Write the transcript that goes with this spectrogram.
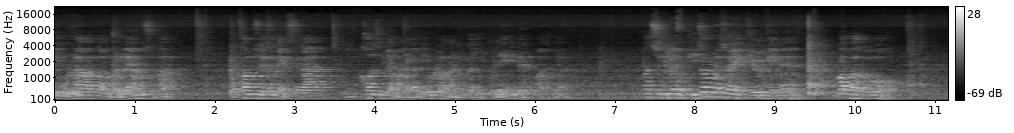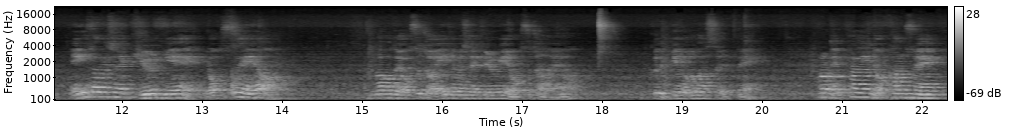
2 올라갔던 원래 함수가 역함수에서는 x가 2 커지면 y가 1 올라가니까 2분의 1이 될 거 아니야. 그러니까 지금 b점에서의 기울기는 누가 봐도 a점에서의 기울기의 역수예요. 누가 봐도 역수죠. a점에서의 기울기의 역수잖아요. 그 느낌으로 봤을 때 그럼 f' 역함수의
